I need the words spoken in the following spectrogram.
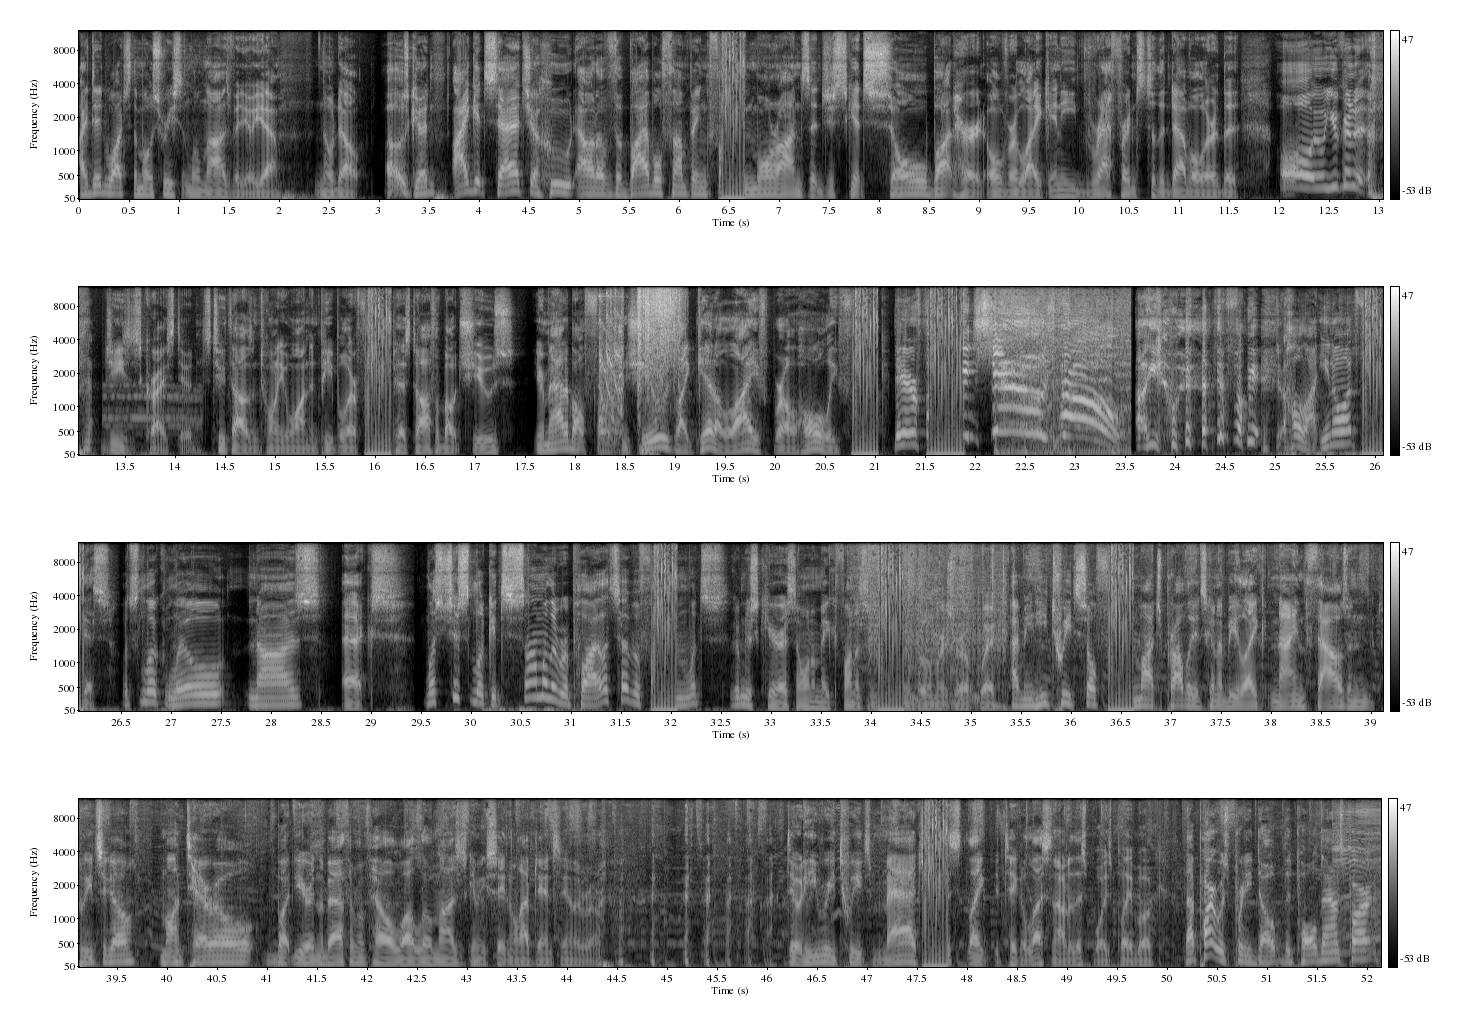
I did watch the most recent Lil Nas video. Yeah, no doubt. That was good. I get such a hoot out of the Bible thumping fucking morons that just get so butthurt over like any reference to the devil or the, oh, you're gonna, Jesus Christ, dude. It's 2021 and people are pissed off about shoes. You're mad about fucking shoes? Like, get a life, bro. Holy fuck. They're fucking shoes, bro! Oh, you, the fucking, hold on. You know what? Fuck this. Let's look Lil Nas X. Let's just look at some of the reply. Let's have a fucking, let's, I'm just curious. I want to make fun of some boomers real quick. I mean, he tweets so much. Probably it's going to be like 9,000 tweets ago. Montero, but you're in the bathroom of hell while Lil Nas is giving Satan a lap dance in the other room. Dude, he retweets mad. It's like take a lesson out of this boy's playbook. That part was pretty dope. The pole downs part.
